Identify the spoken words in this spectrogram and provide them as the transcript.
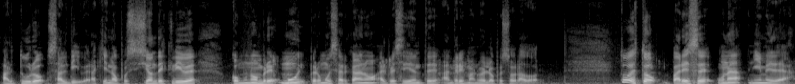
Arturo Saldívar, a quien la oposición describe como un hombre muy, pero muy cercano al presidente Andrés Manuel López Obrador. Todo esto parece una idea,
